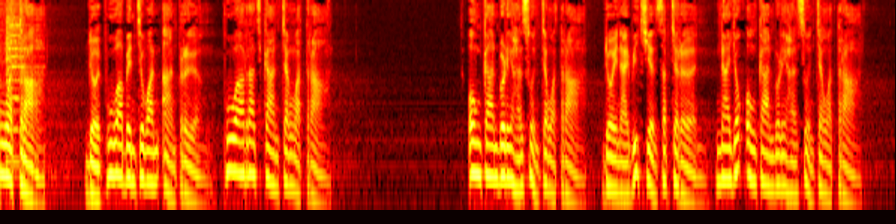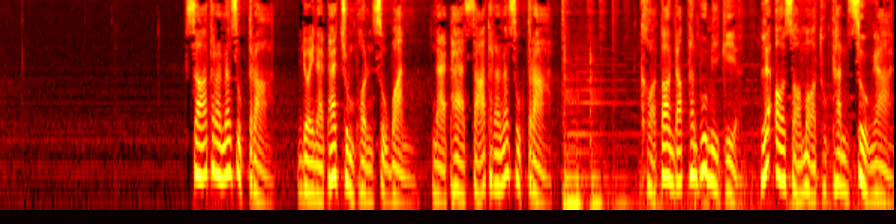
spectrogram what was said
ังหวัดตราด โดยผู้ว่าเบญจวรรณอ่านเปลือง ผู้ว่าราชการจังหวัดตราด องค์การบริหารส่วนจังหวัดตราด โดยนายวิเชียนทรัพย์เจริญ นายกองค์การบริหารส่วนจังหวัดตราด สาธารณสุขตราด โดยนายแพทย์ชุมพลสุวรรณ นายแพทย์สาธารณสุขตราด ขอต้อนรับท่านผู้มีเกียรติ และอสมทุกท่านสู่งาน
